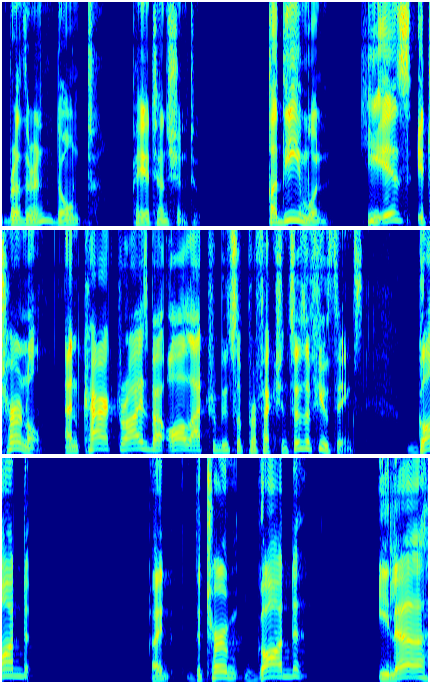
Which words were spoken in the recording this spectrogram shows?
brethren don't pay attention to. Qadimun, he is eternal and characterized by all attributes of perfection. So there's a few things. God, right? The term God, ilah,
